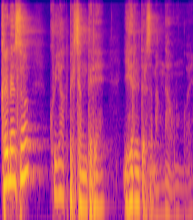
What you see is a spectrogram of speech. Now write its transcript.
그러면서 구약 백성들의 예를 들어서 막 나오는 거예요.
